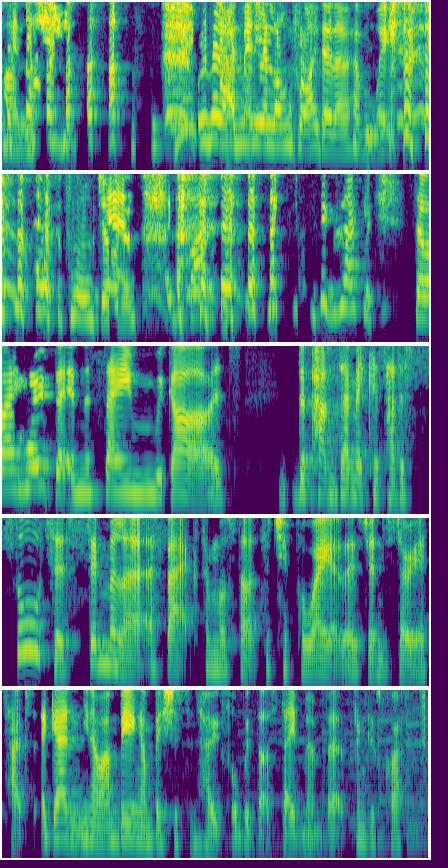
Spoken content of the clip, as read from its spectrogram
We've all had many a long Friday, though, haven't we? Small children. Yeah, exactly. exactly. So I hope that in the same regard, the pandemic has had a sort of similar effect and will start to chip away at those gender stereotypes. Again, you know, I'm being ambitious and hopeful with that statement, but fingers crossed.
